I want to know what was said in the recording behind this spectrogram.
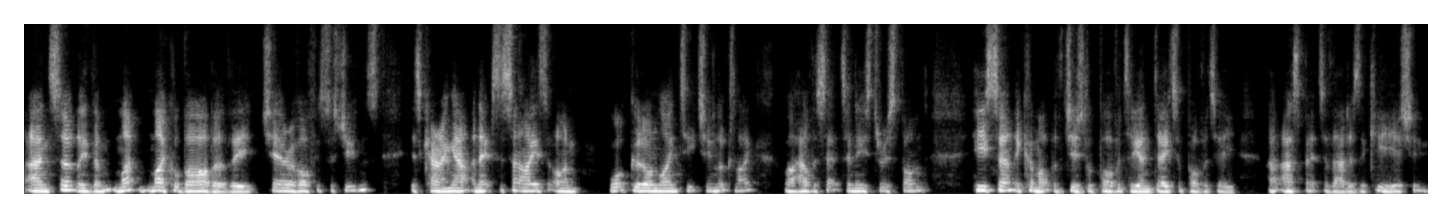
And certainly, the Michael Barber, the chair of Office for Students, is carrying out an exercise on what good online teaching looks like, well, how the sector needs to respond. He's certainly come up with digital poverty and data poverty uh, aspect of that as a key issue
